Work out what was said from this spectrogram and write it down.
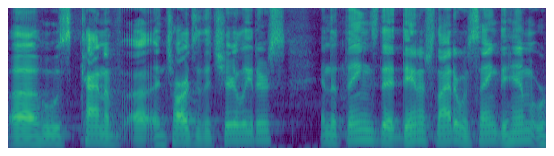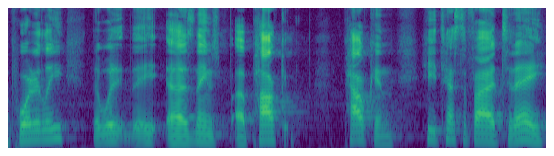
uh, who's kind of uh, in charge of the cheerleaders, and the things that Daniel Snyder was saying to him reportedly, that uh, his name's uh, Pauk, Paukin, he testified today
